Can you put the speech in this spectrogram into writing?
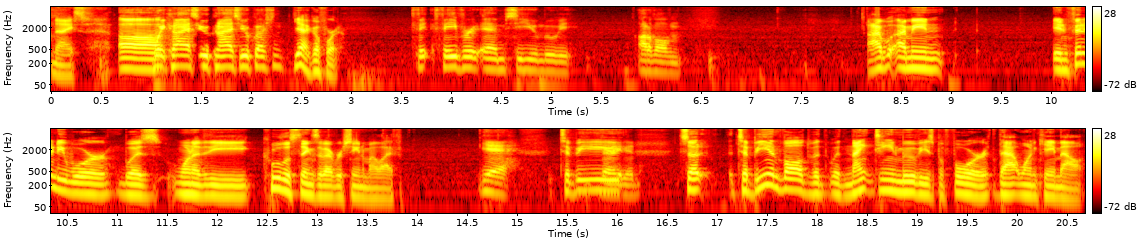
nice. Uh, Wait, can I ask you? Can I ask you a question? yeah, go for it. F- favorite MCU movie out of all of them? I, w- I mean, Infinity War was one of the coolest things I've ever seen in my life. Yeah, To be so to be involved with with 19 movies before that one came out,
